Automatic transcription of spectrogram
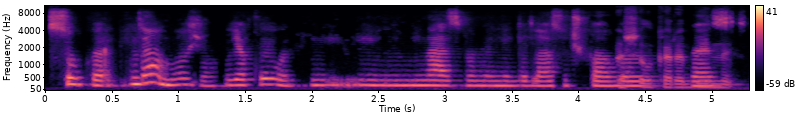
Супер. Да, можу. Яку м, назву мені, будь ласка, без...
